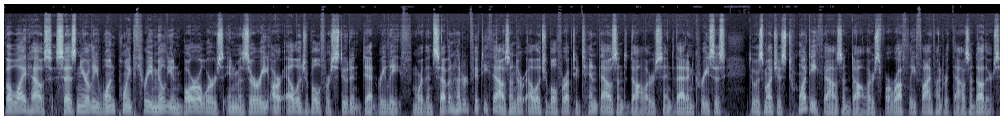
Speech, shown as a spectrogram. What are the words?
The White House says nearly 1.3 million borrowers in Missouri are eligible for student debt relief. More than 750,000 are eligible for up to $10,000, and that increases to as much as $20,000 for roughly 500,000 others.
